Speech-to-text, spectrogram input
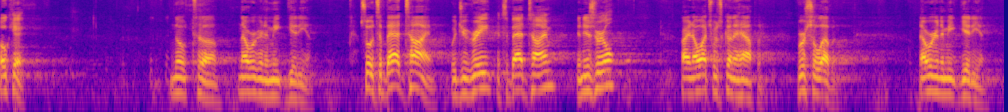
Okay. Note, uh, now we're going to meet Gideon. So it's a bad time. Would you agree? It's a bad time in Israel? All right, now watch what's going to happen. Verse 11. Now we're going to meet Gideon.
